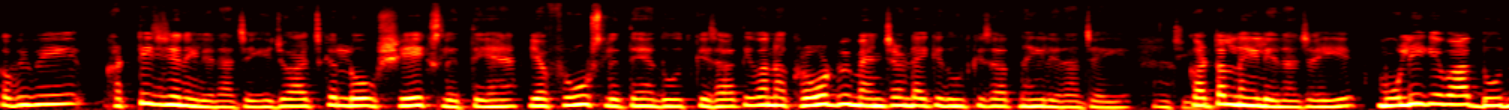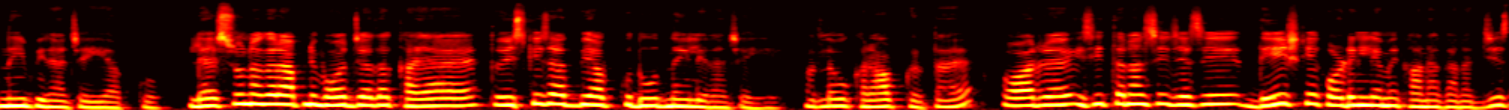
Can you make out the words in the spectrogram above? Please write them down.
कभी भी खट्टी चीज़ें नहीं लेना चाहिए जो आजकल लोग शेक्स लेते हैं या फ्रूट्स लेते हैं दूध के साथ। इवन अखरोट भी मैंशनड है कि दूध के साथ नहीं लेना चाहिए। कटल नहीं लेना चाहिए। मूली के बाद दूध नहीं पीना चाहिए आपको। लहसुन अगर आपने बहुत ज़्यादा खाया है तो इसके साथ भी आपको दूध नहीं लेना चाहिए। मतलब वो खराब करता है। और इसी तरह से जैसे देश के अकॉर्डिंगली हमें खाना खाना जिस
